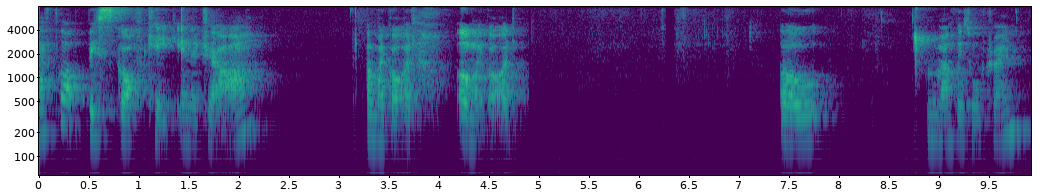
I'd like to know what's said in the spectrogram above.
I've got Biscoff cake in a jar. Oh my god. Oh my god. Oh, my mouth is watering.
